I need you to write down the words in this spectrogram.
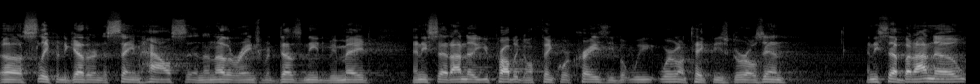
uh, sleeping together in the same house, and another arrangement does need to be made. And he said, I know you're probably going to think we're crazy, but we, we're going to take these girls in. And he said, But I know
